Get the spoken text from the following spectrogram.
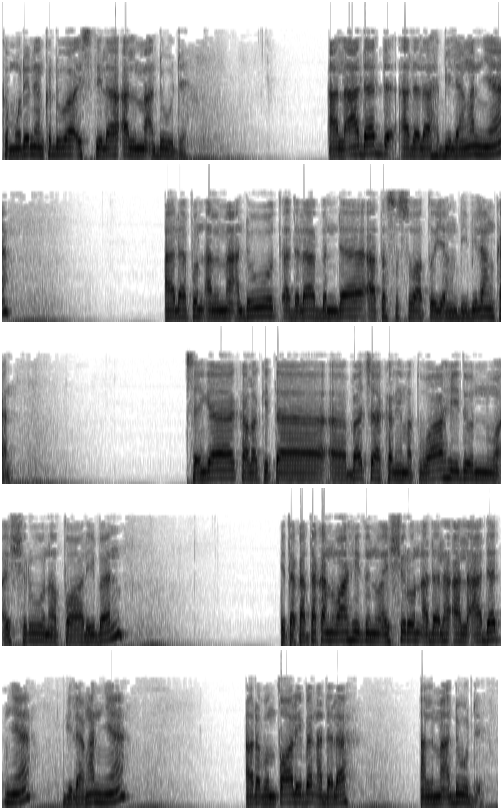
kemudian yang kedua istilah al-ma'dud. Al-adad adalah bilangannya, adapun al-ma'dud adalah benda atau sesuatu yang dibilangkan. Sehingga kalau kita uh, baca kalimat wahidun wa ishruna taliban, kita katakan wahidun wa ishrun adalah al-adadnya, bilangannya, adapun taliban adalah al-ma'dud.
